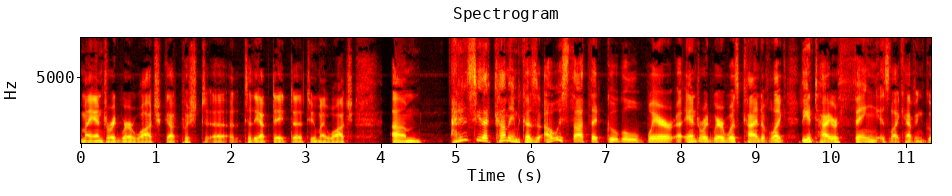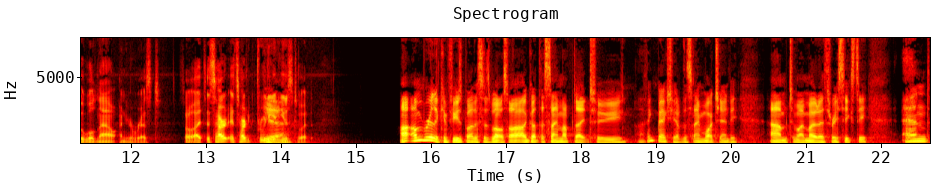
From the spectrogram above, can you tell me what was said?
my Android Wear watch. Got pushed to the update to my watch. Um, I didn't see that coming because I always thought that Google Wear, uh, Android Wear, was kind of like the entire thing is like having Google Now on your wrist. So it's hard. It's hard for me yeah. to get used to it. I'm really confused by this as well. So I got the same update to. I think we actually have the same watch, Andy, um, to my Moto 360, and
